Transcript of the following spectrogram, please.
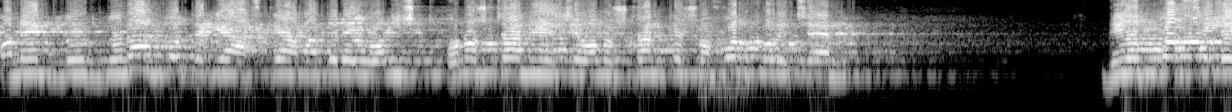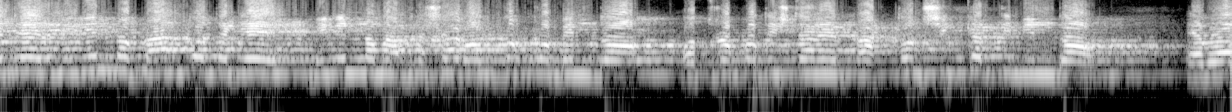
অনেক দূর দূরান্ত থেকে আজকে আমাদের এই অনুষ্ঠানে এসে অনুষ্ঠানকে সফল করেছেন বৃহত্তর সিলেটের বিভিন্ন প্রান্ত থেকে বিভিন্ন মাদ্রাসার অধ্যক্ষবৃন্দ অত্র প্রতিষ্ঠানের প্রাক্তন শিক্ষার্থীবৃন্দ এবং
